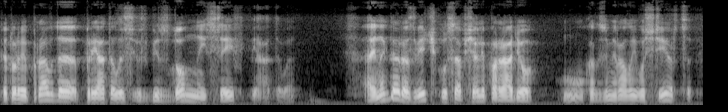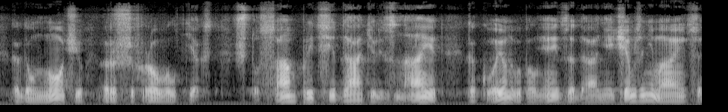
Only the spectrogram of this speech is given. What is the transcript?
которое, правда, пряталось в бездонный сейф пятого. А иногда разведчику сообщали по радио, ну, как замирало его сердце, когда он ночью расшифровывал текст, что сам председатель знает, какое он выполняет задание, чем занимается,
